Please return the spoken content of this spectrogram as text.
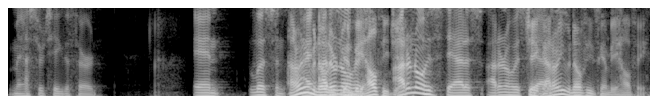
Master Teague the third. And listen, I don't even know if he's gonna be his- healthy, I don't know his status. I don't know his Jake, status. I don't even know if he's going to be healthy.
